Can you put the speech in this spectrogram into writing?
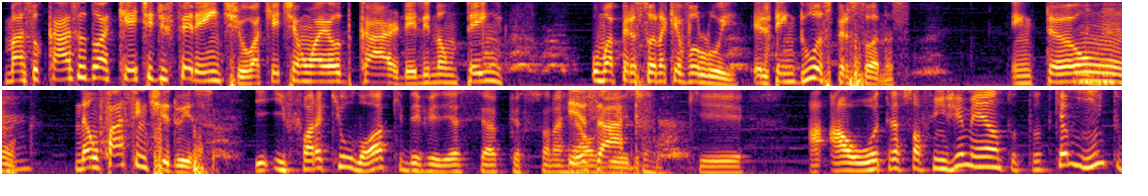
Mas o caso do Akete é diferente. O Akete é um wild card. Ele não tem uma persona que evolui. Ele tem duas personas. Então, não faz sentido isso. E, e fora que o Loki deveria ser a persona real Exato. dele, porque a, a outra é só fingimento, tanto que é muito,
